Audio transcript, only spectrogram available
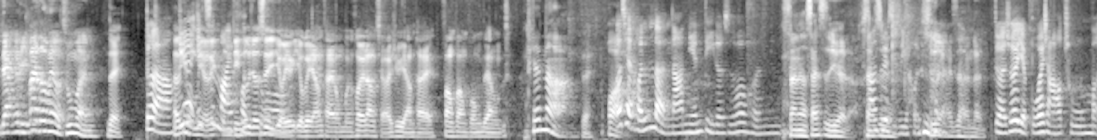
两个礼拜都没有出门。对，对啊，呃因为我们有。顶多就是有一有个阳台，我们会让小孩去阳台放放风这样子。天哪，对，哇而，且很冷啊，年底的时候很三三四月了，三四月其实也很冷，四月还是很冷。对，所以也不会想要出门。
